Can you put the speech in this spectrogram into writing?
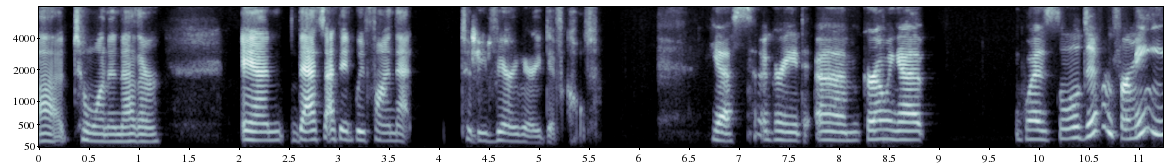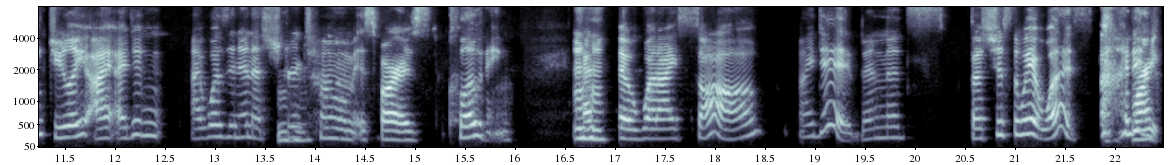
uh, to one another. And that's i think we find that to be very very difficult Yes, agreed. Um, growing up was a little different for me, Julie. I, I didn't, I wasn't in a strict mm-hmm. home as far as clothing. Mm-hmm. so what I saw, I did, and it's that's just the way it was. I didn't, right.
